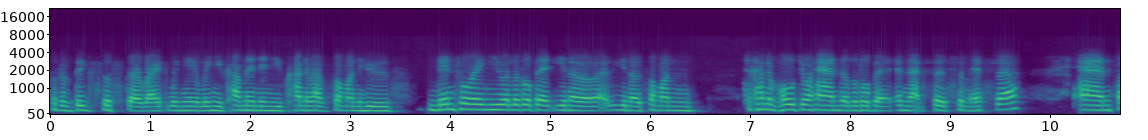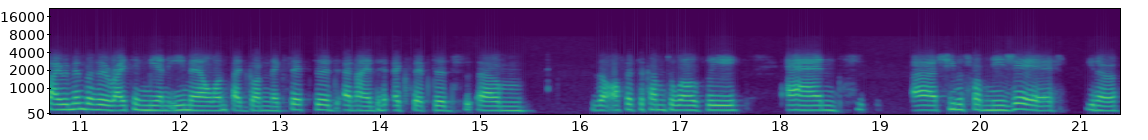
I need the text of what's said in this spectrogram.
sort of big sister, right? When you when you come in and you kind of have someone who's mentoring you a little bit, you know, you know, someone to kind of hold your hand a little bit in that first semester. And so I remember her writing me an email once I'd gotten accepted and I'd accepted um, the offer to come to Wellesley. And uh, she was from Niger, you know.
